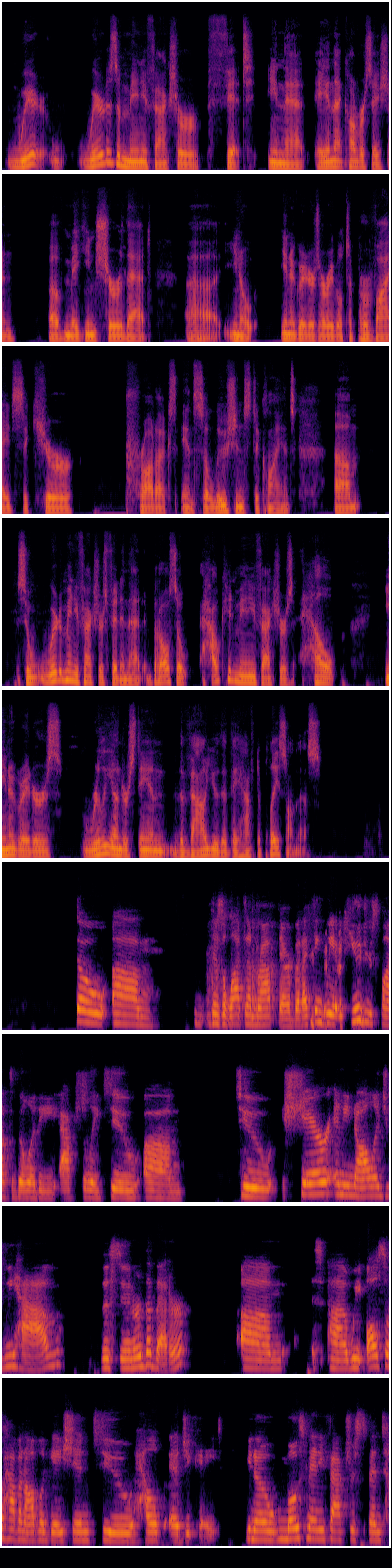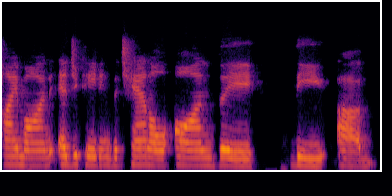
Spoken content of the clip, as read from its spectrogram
Where where does a manufacturer fit in that a in that conversation of making sure that uh, you know integrators are able to provide secure products and solutions to clients. Um, so where do manufacturers fit in that? But also, how can manufacturers help integrators really understand the value that they have to place on this? So um, there's a lot to unwrap there, but I think we have a huge responsibility actually to um, to share any knowledge we have the sooner the better. Um, uh, we also have an obligation to help educate. You know, most manufacturers spend time on educating the channel on the the um,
